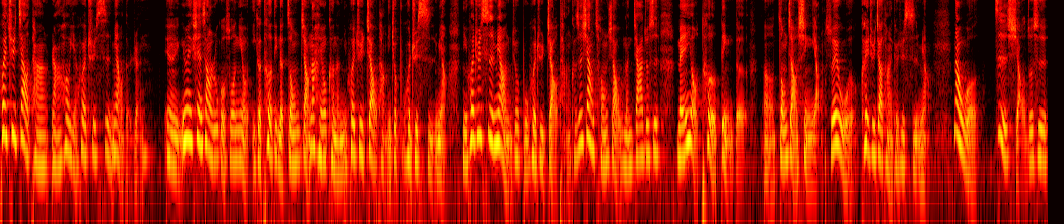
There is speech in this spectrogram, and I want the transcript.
会去教堂，然后也会去寺庙的人。嗯，因为线上如果说你有一个特定的宗教，那很有可能你会去教堂，你就不会去寺庙；你会去寺庙，你就不会去教堂。可是像从小我们家就是没有特定的呃宗教信仰，所以我可以去教堂，也可以去寺庙。那我自小就是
